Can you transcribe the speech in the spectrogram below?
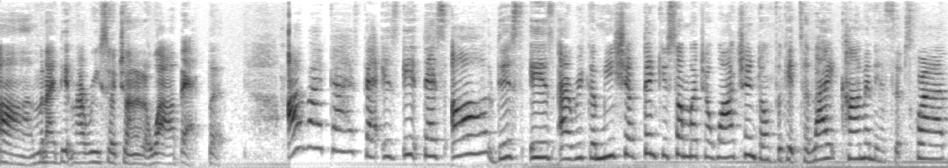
um when i did my research on it a while back. But all right guys that is it. That's all. This is Arika Misha. Thank you so much for watching. Don't forget to like comment and subscribe.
